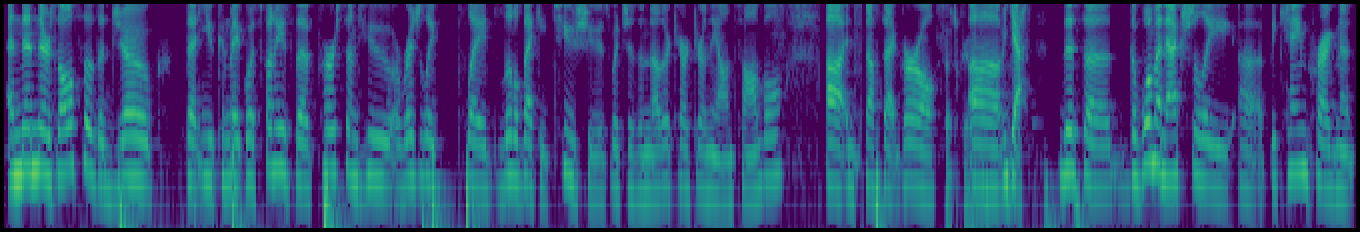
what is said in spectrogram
And then there's also the joke that you can make. What's funny is the person who originally played Little Becky Two Shoes, which is another character in the ensemble, uh, in Snuff That Girl. Such great Uh, yeah, this uh, the woman actually uh, became pregnant.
